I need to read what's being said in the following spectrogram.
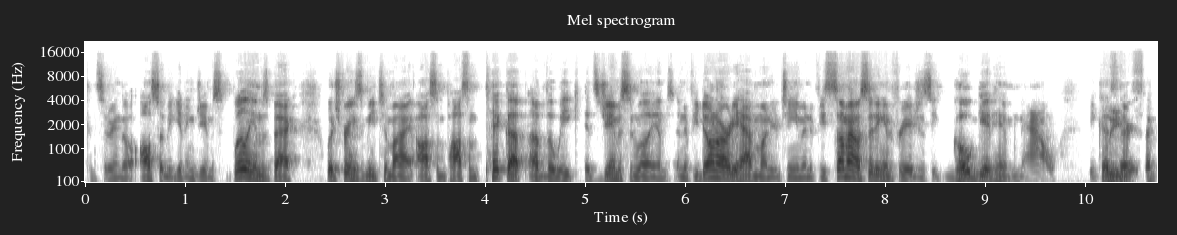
considering they'll also be getting James Williams back, which brings me to my awesome possum pickup of the week. It's Jameson Williams, and if you don't already have him on your team, and if he's somehow sitting in free agency, go get him now because the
